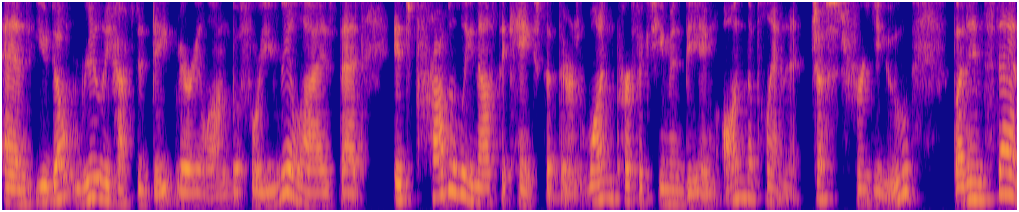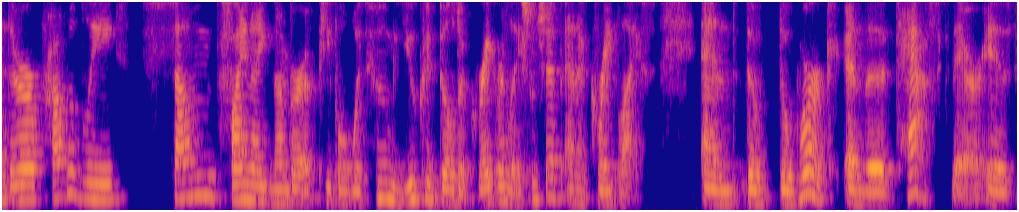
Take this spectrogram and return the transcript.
and you don't really have to date very long before you realize that it's probably not the case that there's one perfect human being on the planet just for you, but instead, there are probably some finite number of people with whom you could build a great relationship and a great life. And the the work and the task there is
